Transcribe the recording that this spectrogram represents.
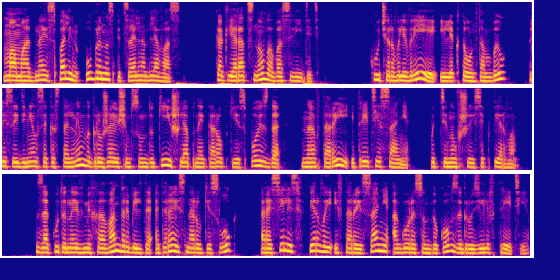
«Мама, одна из спален убрана специально для вас. Как я рад снова вас видеть». Кучер в ливрее, или кто он там был, присоединился к остальным, выгружающим сундуки и шляпные коробки из поезда на вторые и третьи сани, подтянувшиеся к первым. Закутанные в меха Вандербильты, опираясь на руки слуг, расселись в первые и вторые сани, а горы сундуков загрузили в третьи.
